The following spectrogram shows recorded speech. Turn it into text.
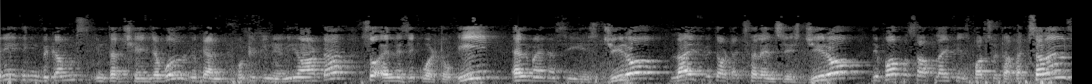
anything becomes interchangeable you can put it in any order so L is equal to E L minus E is zero life without excellence is zero The purpose of life is pursuit of excellence.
